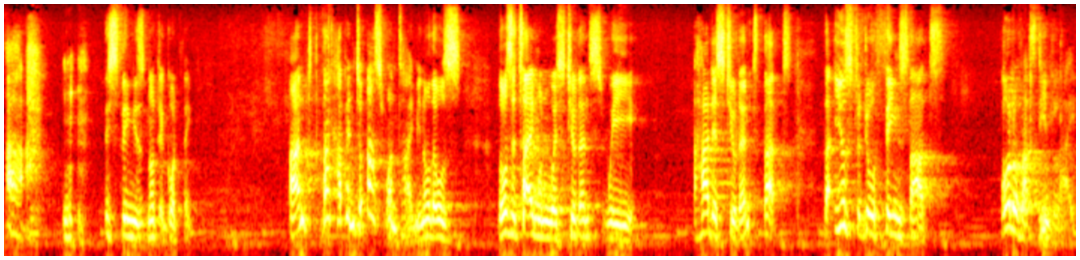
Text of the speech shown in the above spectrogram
ah, this thing is not a good thing. And that happened to us one time. You know, there was, there was a time when we were students, we had a student that, that used to do things that all of us didn't like.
